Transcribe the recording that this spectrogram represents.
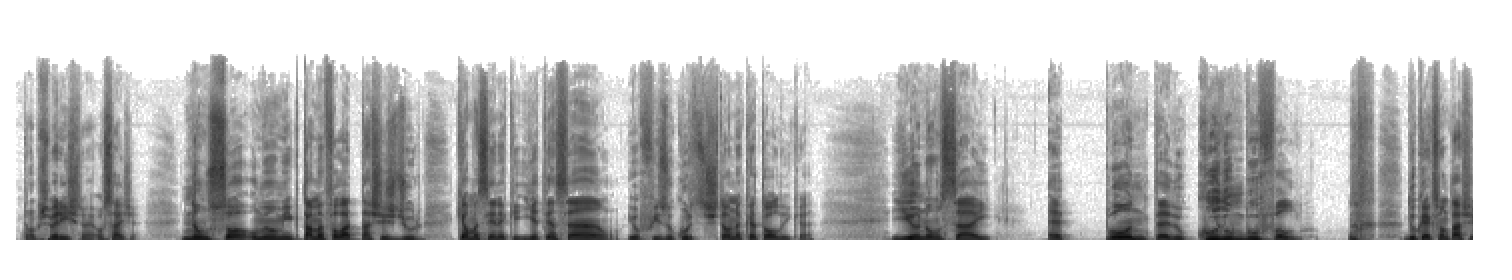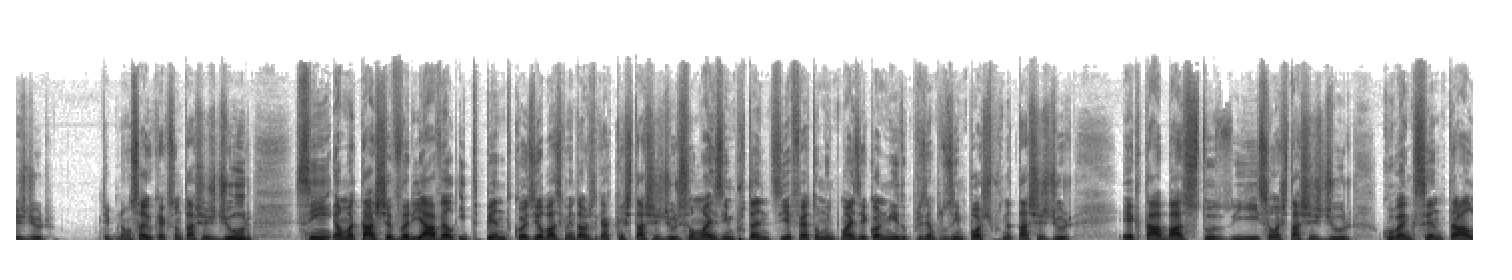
Estão a perceber isto, não é? Ou seja, não só o meu amigo está-me a falar de taxas de juros, que é uma cena que, e atenção, eu fiz o curso de gestão na Católica e eu não sei ponta do cu de um búfalo do que é que são taxas de juros. Tipo, não sei o que é que são taxas de juros, Sim, é uma taxa variável e depende de coisa. E ele basicamente estava a explicar que as taxas de juros são mais importantes e afetam muito mais a economia do que, por exemplo, os impostos, porque na taxas de juros é que está a base de tudo. E são as taxas de juros que o Banco Central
